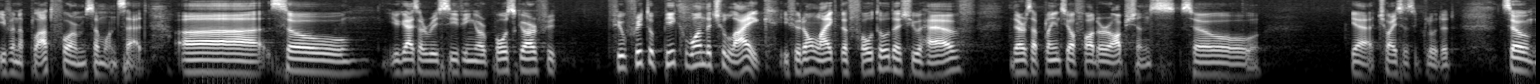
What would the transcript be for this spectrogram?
even a platform, someone said. Uh, so you guys are receiving your postcard. Feel free to pick one that you like. If you don't like the photo that you have, there's a plenty of other options. So yeah, choices included. So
